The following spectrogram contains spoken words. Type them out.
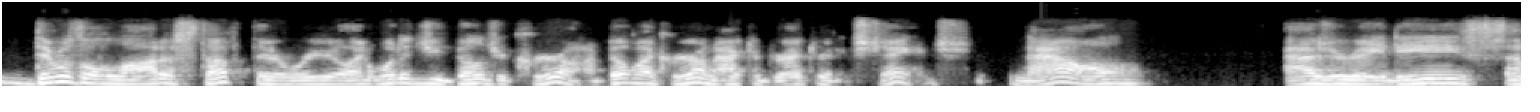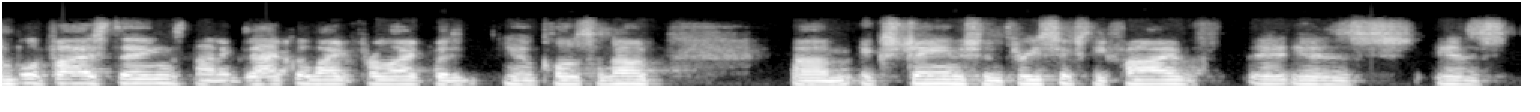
there was a lot of stuff there where you're like, what did you build your career on? I built my career on Active Directory and Exchange. Now, Azure AD simplifies things, not exactly like for like, but you know, close enough. Um, Exchange and 365 is is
